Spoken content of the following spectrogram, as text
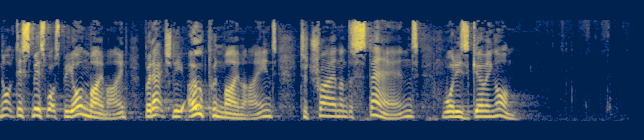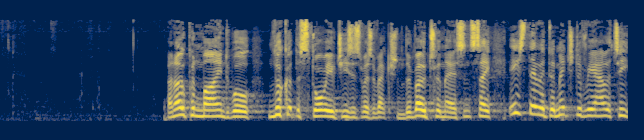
Not dismiss what's beyond my mind, but actually open my mind to try and understand what is going on. An open mind will look at the story of Jesus' resurrection, the road to Emmaus, and say, is there a dimension of reality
